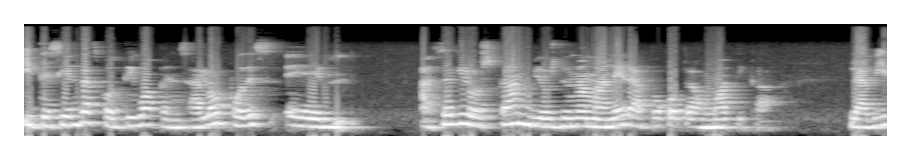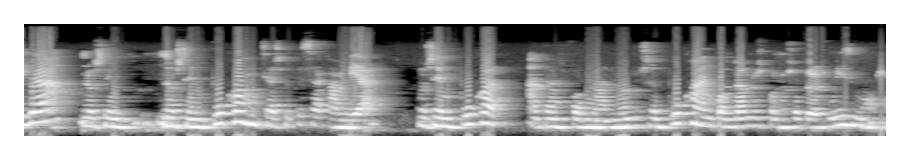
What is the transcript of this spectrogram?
y te sientas contigo a pensarlo, puedes em, hacer los cambios de una manera poco traumática. La vida nos, em, nos empuja muchas veces a cambiar nos empuja a transformarnos, nos empuja a encontrarnos con nosotros mismos.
